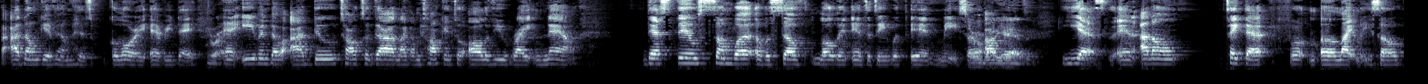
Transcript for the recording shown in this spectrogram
but I don't give him his glory every day. Right. And even though I do talk to God like I'm talking to all of you right now, there's still somewhat of a self-loathing entity within me. So everybody um, has it. Yes, and I don't take that for uh, lightly. So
